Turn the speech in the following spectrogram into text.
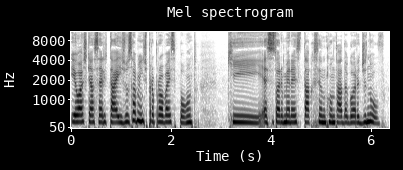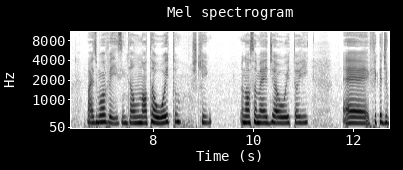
E eu acho que a série está aí justamente para provar esse ponto. Que essa história merece estar sendo contada agora de novo. Mais uma vez. Então, nota 8. Acho que a nossa média é 8 aí. É, fica de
